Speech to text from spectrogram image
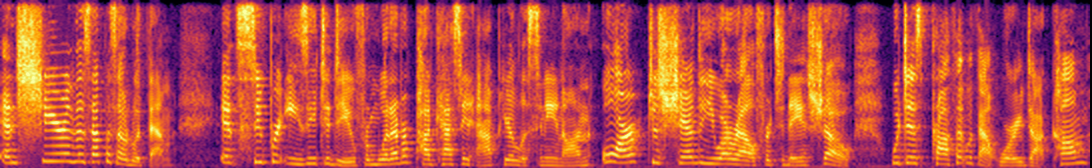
and share this episode with them? It's super easy to do from whatever podcasting app you're listening on, or just share the URL for today's show, which is profitwithoutworry.com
